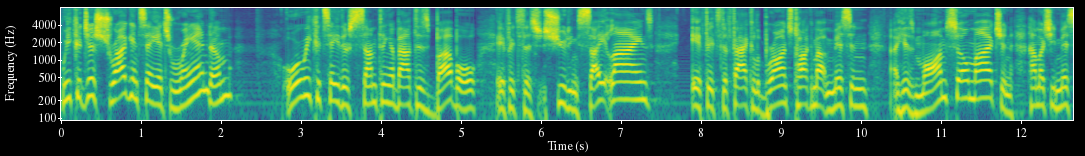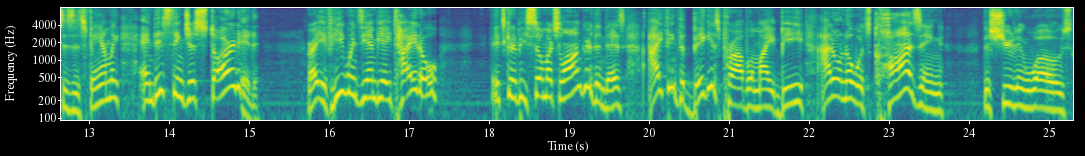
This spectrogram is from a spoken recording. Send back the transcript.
We could just shrug and say it's random, or we could say there's something about this bubble. If it's the shooting sight lines, if it's the fact LeBron's talking about missing uh, his mom so much and how much he misses his family, and this thing just started, right? If he wins the NBA title, it's going to be so much longer than this. I think the biggest problem might be I don't know what's causing the shooting woes,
